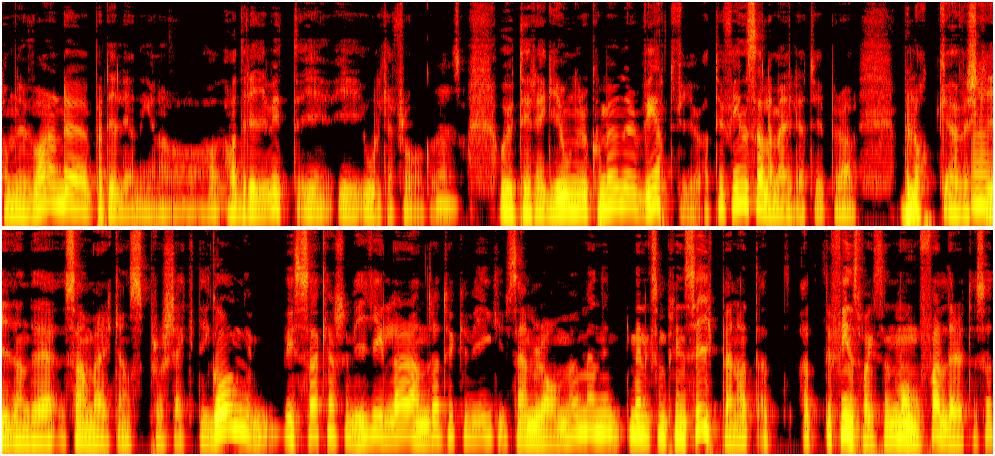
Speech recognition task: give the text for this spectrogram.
de nuvarande partiledningarna har, har drivit i, i olika frågor. Mm. Alltså. Och ute i regioner och kommuner vet vi ju att det finns alla möjliga typer av blocköverskridande samverkansprojekt igång. Vissa kanske vi gillar, andra tycker vi sämre om. Men med liksom principen att, att, att det finns faktiskt en mångfald där ute. Så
